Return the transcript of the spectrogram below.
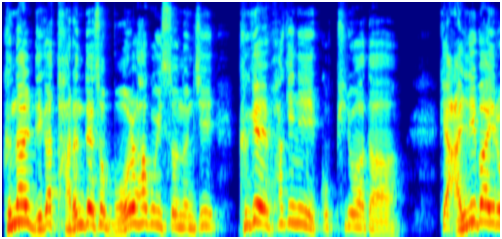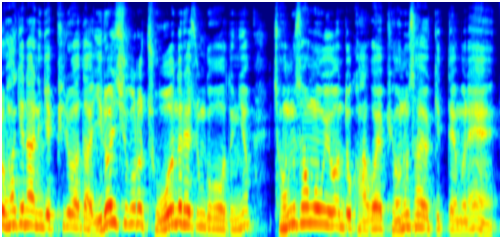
그날 네가 다른 데서 뭘 하고 있었는지 그게 확인이 꼭 필요하다. 알리바이를 확인하는 게 필요하다. 이런 식으로 조언을 해준 거거든요. 정성호 의원도 과거에 변호사였기 때문에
